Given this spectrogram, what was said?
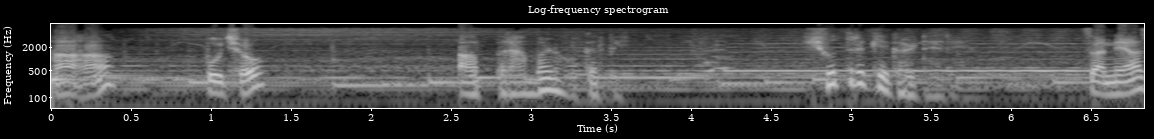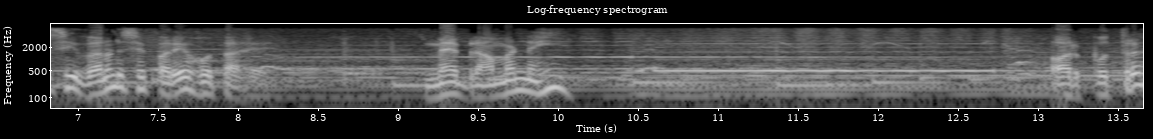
हाँ हाँ पूछो। आप ब्राह्मण होकर भी शूद्र के घर ठहरे। सन्यासी वर्ण से परे होता है। मैं ब्राह्मण नहीं। और पुत्र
